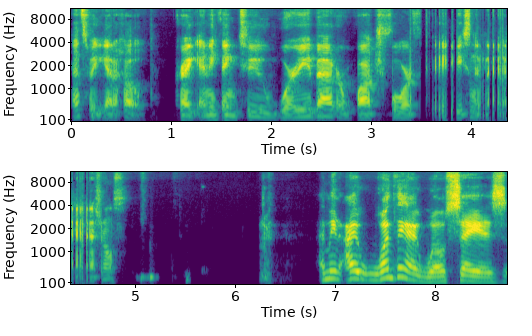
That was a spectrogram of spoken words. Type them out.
That's what you got to hope. Craig, anything to worry about or watch for facing the Nationals? I mean, I one thing I will say is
